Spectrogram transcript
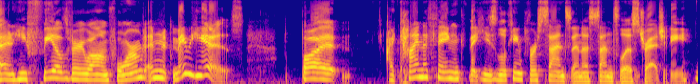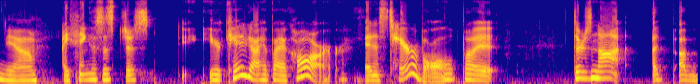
and he feels very well informed and maybe he is but i kind of think that he's looking for sense in a senseless tragedy Yeah. i think this is just your kid got hit by a car and it's terrible but there's not a, a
